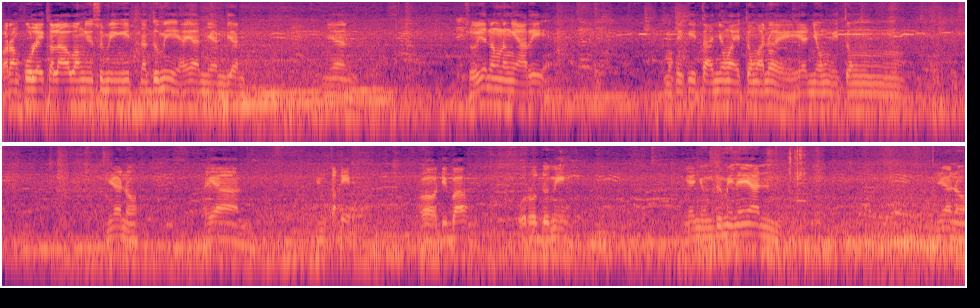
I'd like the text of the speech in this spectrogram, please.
Parang kulay kalawang yung sumingit na dumi. Ayan, yan, yan. Yan. So, yan ang nangyari. Makikita nyo nga itong ano eh. Yan yung itong... Yan o. Ayan. Yung takip. O, di ba? Puro dumi. Yan yung dumi na yan. Yan o.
